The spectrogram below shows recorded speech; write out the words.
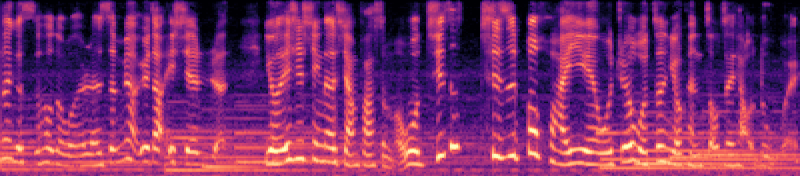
那个时候的我的人生，没有遇到一些人，有了一些新的想法什么，我其实其实不怀疑。我觉得我真的有可能走这条路。哎，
